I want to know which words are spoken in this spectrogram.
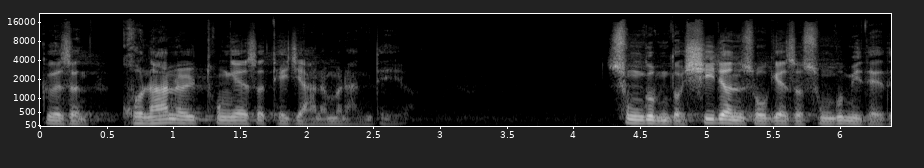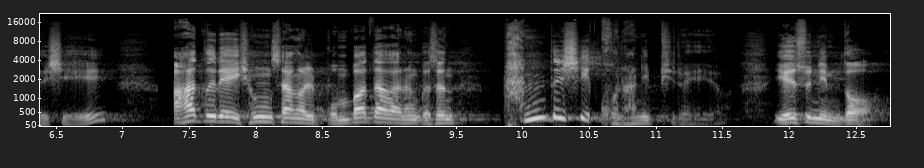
그것은 고난을 통해서 되지 않으면 안 돼요. 순금도 시련 속에서 순금이 되듯이 아들의 형상을 본받아가는 것은 반드시 고난이 필요해요. 예수님도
